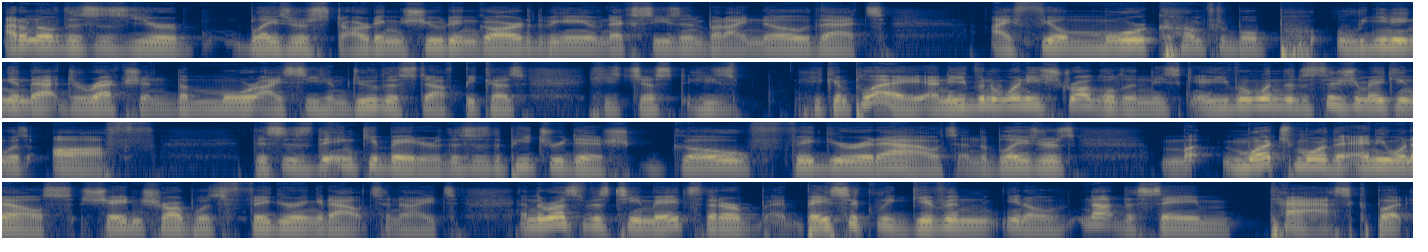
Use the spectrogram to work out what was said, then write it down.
I don't know if this is your Blazers starting shooting guard at the beginning of next season, but I know that I feel more comfortable p- leaning in that direction the more I see him do this stuff because he's just he's he can play. And even when he struggled in these even when the decision making was off this is the incubator this is the petri dish go figure it out. And the Blazers much more than anyone else Shaedon Sharpe was figuring it out tonight. And the rest of his teammates that are basically given you know not the same task but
